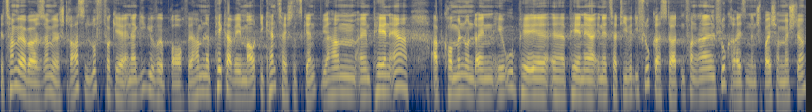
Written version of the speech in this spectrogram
Jetzt haben wir aber was wir? Straßen, Luftverkehr, Energieverbrauch, wir haben eine Pkw-Maut, die Kennzeichen scannt, wir haben ein PNR-Abkommen und eine EU-PNR-Initiative, die Fluggastdaten von allen Flugreisenden speichern möchte.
